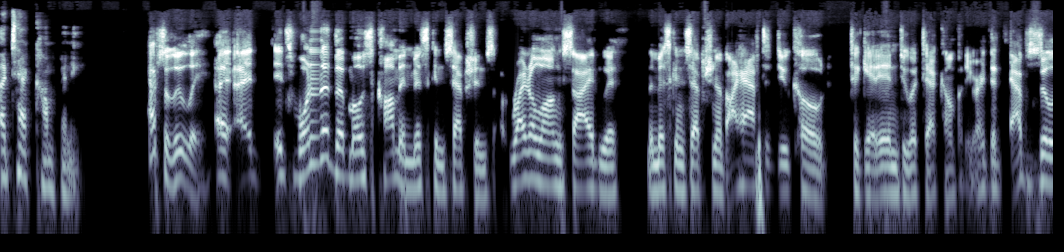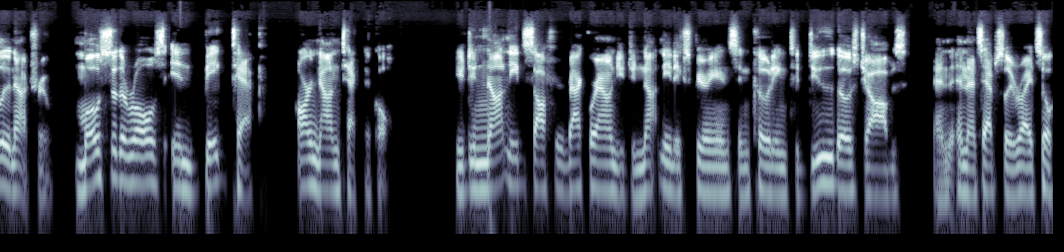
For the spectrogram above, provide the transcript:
a tech company? Absolutely. I, I, it's one of the most common misconceptions, right alongside with the misconception of I have to do code to get into a tech company, right? That's absolutely not true. Most of the roles in big tech are non technical. You do not need software background. You do not need experience in coding to do those jobs. And, and that's absolutely right. So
